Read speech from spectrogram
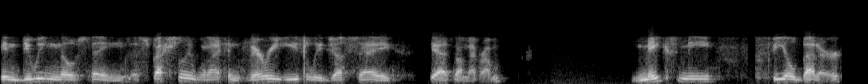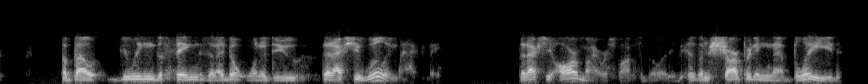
in doing those things, especially when I can very easily just say, "Yeah, it's not my problem." Makes me feel better about doing the things that I don't want to do that actually will impact me, that actually are my responsibility, because I'm sharpening that blade,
